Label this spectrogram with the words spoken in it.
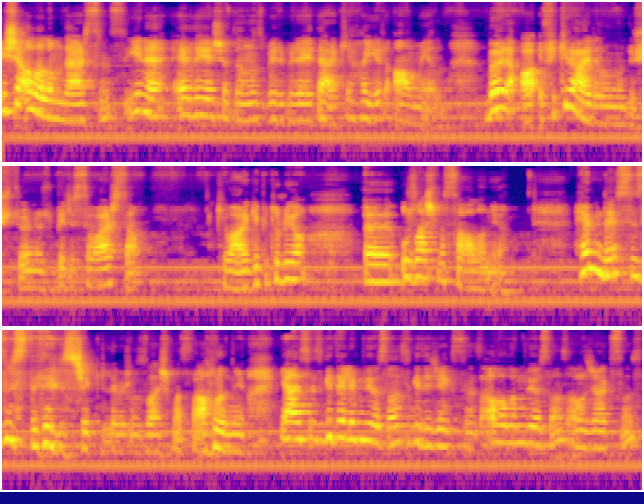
Bir şey alalım dersiniz. Yine evde yaşadığınız bir birey der ki hayır almayalım. Böyle fikir ayrılığına düştüğünüz birisi varsa ki var gibi duruyor. e, uzlaşma sağlanıyor. Hem de sizin istediğiniz şekilde bir uzlaşma sağlanıyor. Yani siz gidelim diyorsanız gideceksiniz. Alalım diyorsanız alacaksınız.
